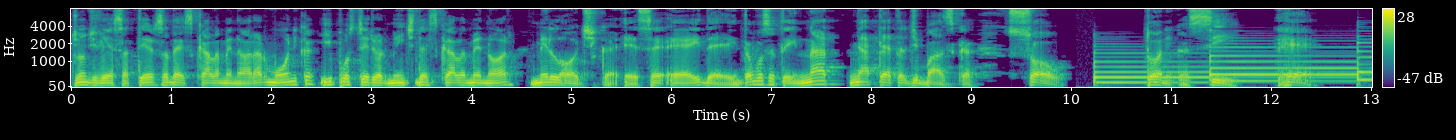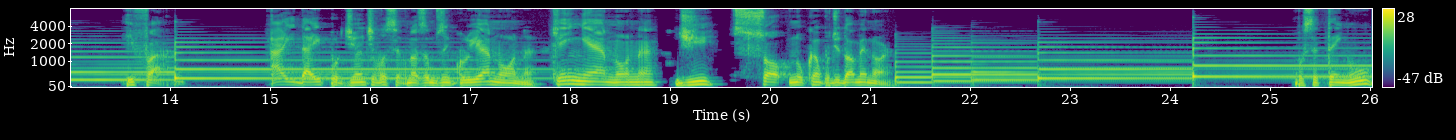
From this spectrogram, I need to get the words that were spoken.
de onde vem essa terça da escala menor harmônica e posteriormente da escala menor melódica. Essa é a ideia. Então você tem na, na tétrade básica Sol, tônica, Si, Ré e Fá. Aí daí por diante você, nós vamos incluir a nona. Quem é a nona de Sol no campo de Dó menor? Você tem o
